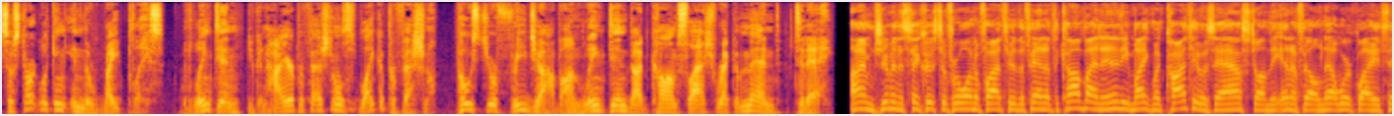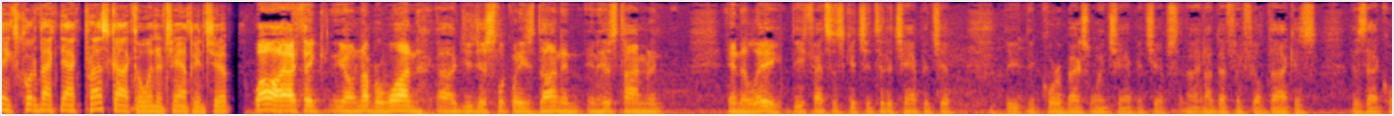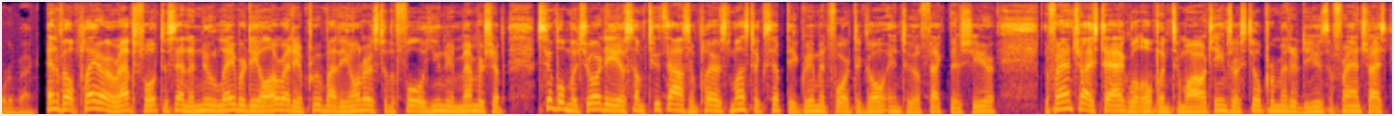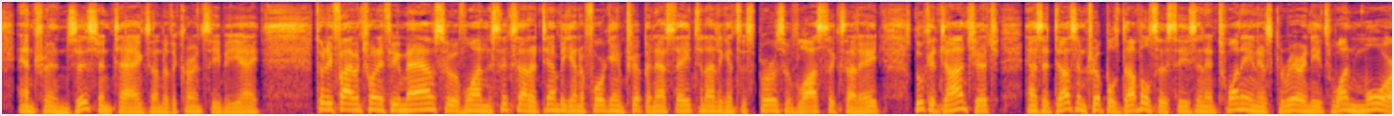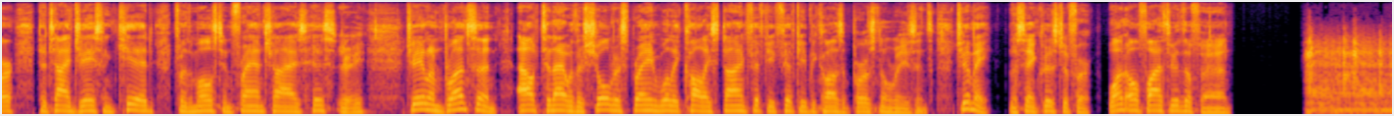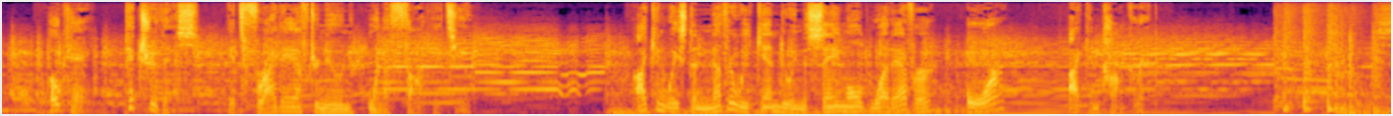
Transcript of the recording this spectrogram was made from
So start looking in the right place. With LinkedIn, you can hire professionals like a professional. Post your free job on linkedin.com slash recommend today. I'm Jim in the St. Christopher 105 The Fan at the Combine in Indy. Mike McCarthy was asked on the NFL Network why he thinks quarterback Dak Prescott can win a championship. Well, I think, you know, number one, uh, you just look what he's done in, in his time in, in the league. Defenses get you to the championship. The, the quarterbacks win championships, and I, and I definitely feel Dak is – is that quarterback. NFL player reps vote to send a new labor deal already approved by the owners to the full union membership. Simple majority of some 2,000 players must accept the agreement for it to go into effect this year. The franchise tag will open tomorrow. Teams are still permitted to use the franchise and transition tags under the current CBA. 35 and 23 Mavs, who have won 6 out of 10, begin a four game trip in SA tonight against the Spurs, who've lost 6 out of 8. Luka Doncic has a dozen triple doubles this season and 20 in his career. He needs one more to tie Jason Kidd for the most in franchise history. Jalen Brunson out tonight with a shoulder sprain. Willie Cauley Stein 50 50 because of personal reasons. Jimmy, the St. Christopher, 105 through the fan. Okay, picture this. It's Friday afternoon when a thought hits you. I can waste another weekend doing the same old whatever, or I can conquer it.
